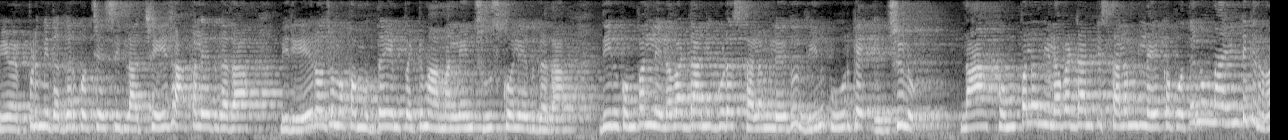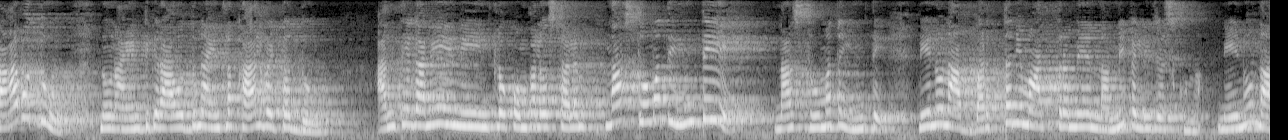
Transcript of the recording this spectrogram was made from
మేము ఎప్పుడు మీ దగ్గరకు వచ్చేసి ఇట్లా చేయి చాకలేదు కదా? మీరు ఏ రోజు ఒక ముద్ద ఏం పెట్టి మమ్మల్ని ఏం చూసుకోలేదు కదా? దీని కొంపలు నిలబడడానికి కూడా స్థలం లేదు. దీనికి ఊరికే హెచ్చులు నా కొంపలో నిలబడడానికి స్థలం లేకపోతే నువ్వు నా ఇంటికి రావద్దు. నువ్వు నా ఇంటికి రావద్దు నా ఇంట్లో కాలు పెట్టొద్దు. అంతేగాని నీ ఇంట్లో కొంపలో స్థలం నా స్తోమత ఇంతే. నా స్థూమత ఇంతే. నేను నా భర్తని మాత్రమే నమ్మి పెళ్ళి చేసుకున్నా. నేను నా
